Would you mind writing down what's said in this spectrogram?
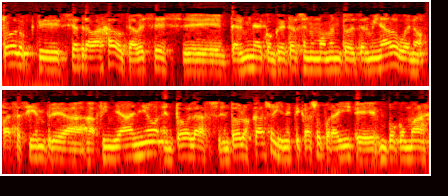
Todo lo que se ha trabajado, que a veces eh, termina de concretarse en un momento determinado, bueno, pasa siempre a, fin de año en todas las, en todos los casos y en este caso por ahí eh, un poco más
